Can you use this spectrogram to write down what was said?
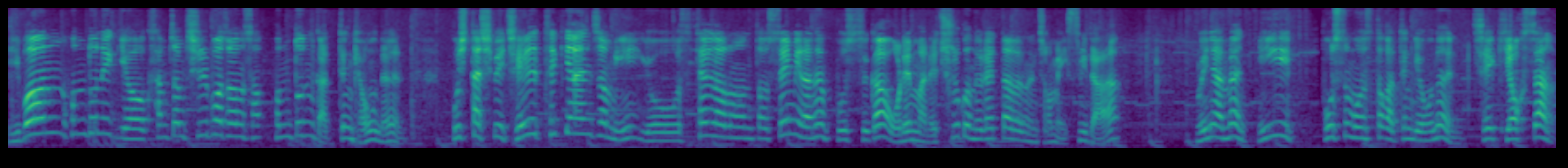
이번 혼돈의 기억 3.7 버전 서- 혼돈 같은 경우는 보시다시피 제일 특이한 점이 요 스텔라론터 쌤이라는 보스가 오랜만에 출근을 했다는 점에 있습니다. 왜냐하면 이 보스 몬스터 같은 경우는 제 기억상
